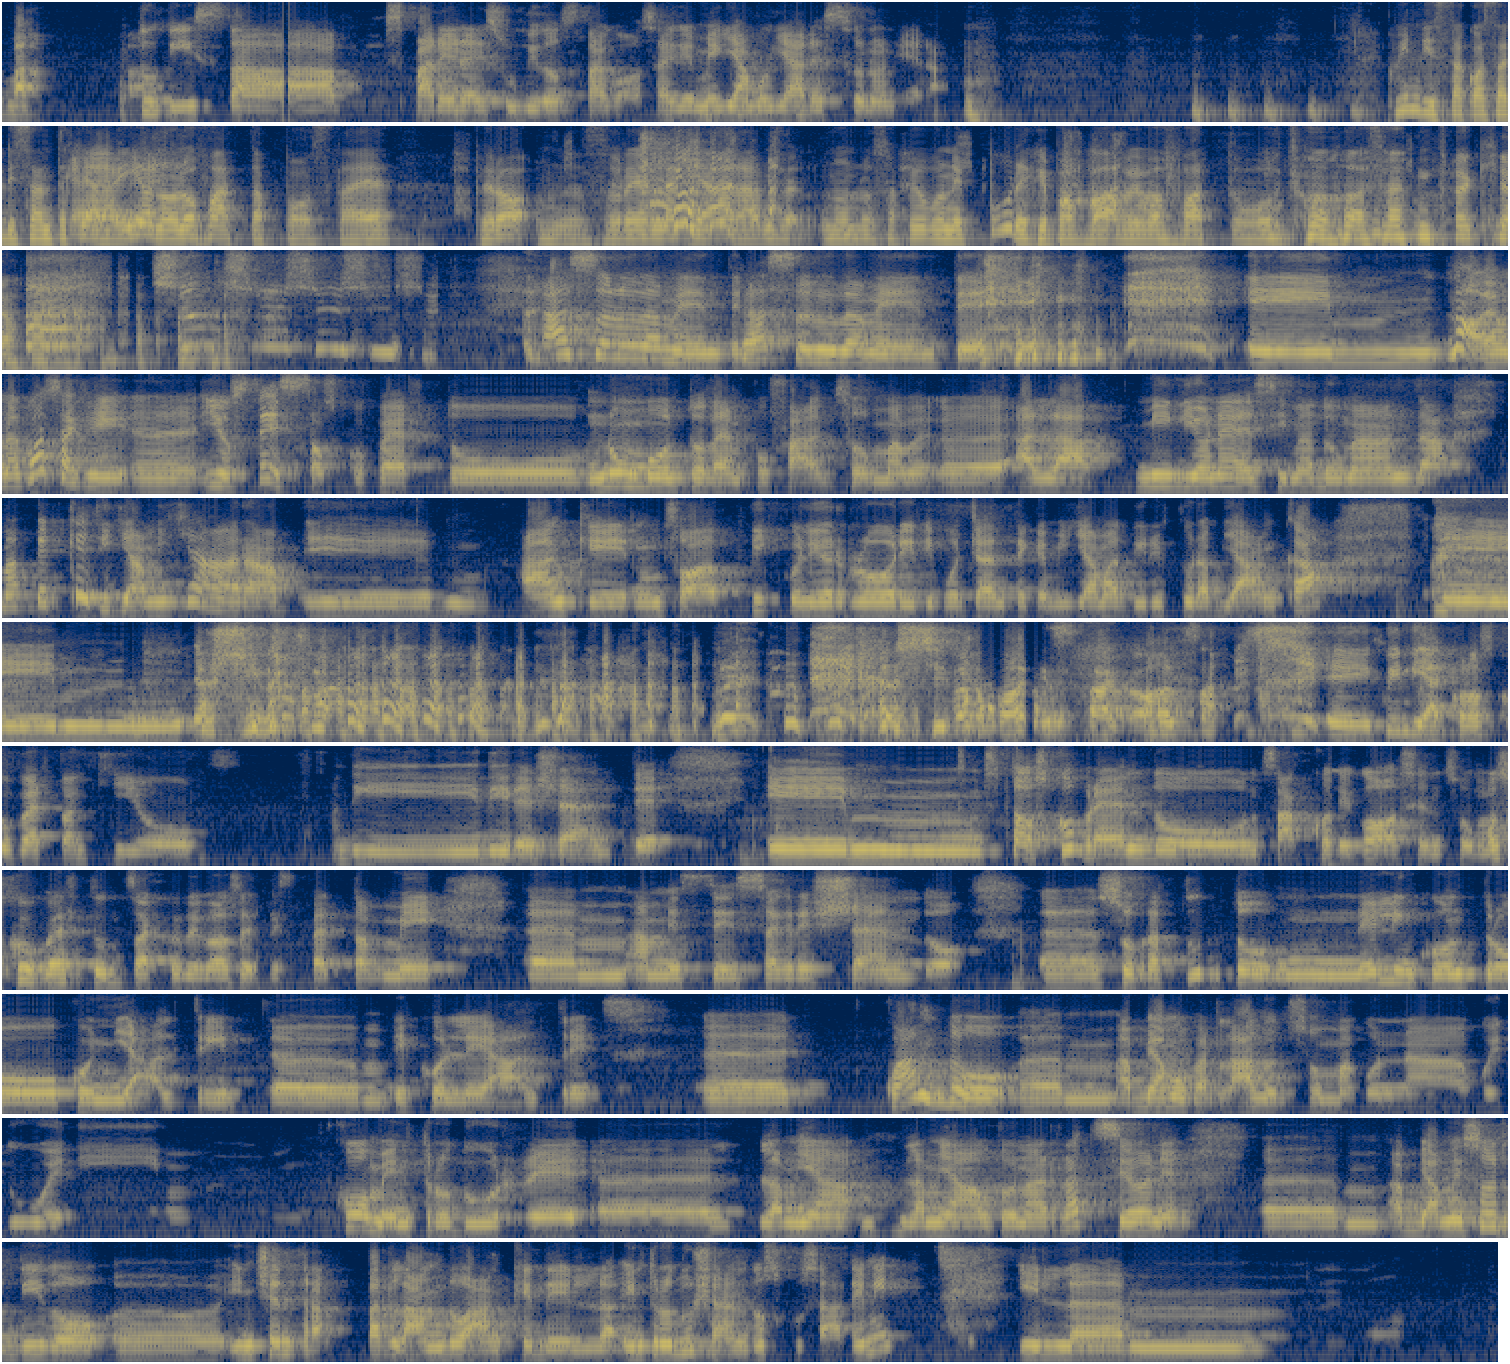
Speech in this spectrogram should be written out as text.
battutista sparerei subito sta cosa, che mi chiamo Chiara e sono nera. Quindi sta cosa di Santa Chiara io non l'ho fatta apposta, eh. Però mm, sorella Chiara non lo sapevo neppure che papà aveva fatto voto a Santa Chiara. Assolutamente, assolutamente. Ehm, no, è una cosa che eh, io stessa ho scoperto non molto tempo fa, insomma, eh, alla milionesima domanda, ma perché ti chiami Chiara? E, anche, non so, piccoli errori, tipo gente che mi chiama addirittura Bianca. E, mm, è uscita è uscita fuori questa cosa. E quindi ecco, l'ho scoperto anch'io di, di recente. E mh, sto scoprendo un sacco di cose insomma ho scoperto un sacco di cose rispetto a me ehm, a me stessa crescendo eh, soprattutto mh, nell'incontro con gli altri ehm, e con le altre. Eh, quando ehm, abbiamo parlato insomma con eh, voi due di come introdurre eh, la, mia, la mia autonarrazione ehm, abbiamo esordito eh, incentra- parlando anche del, introducendo, scusatemi, il, ehm,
